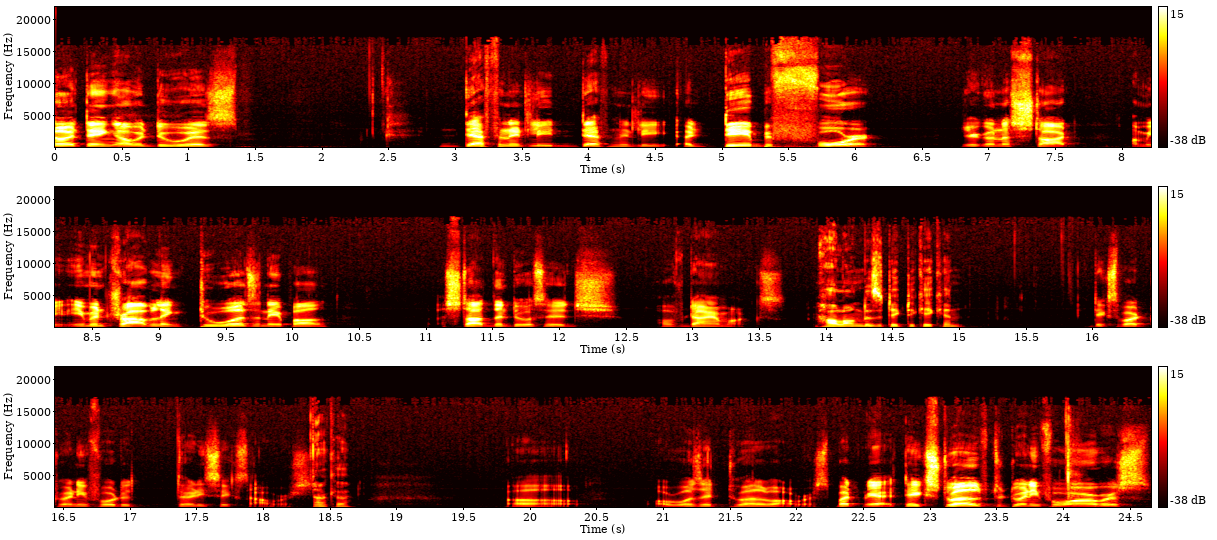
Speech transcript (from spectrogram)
third thing i would do is definitely definitely a day before you're gonna start i mean even traveling towards nepal start the dosage of diamox How long does it take to kick in? It takes about 24 to 36 hours Okay. uh, or was it 12 hours but yeah it takes 12 to 24 hours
